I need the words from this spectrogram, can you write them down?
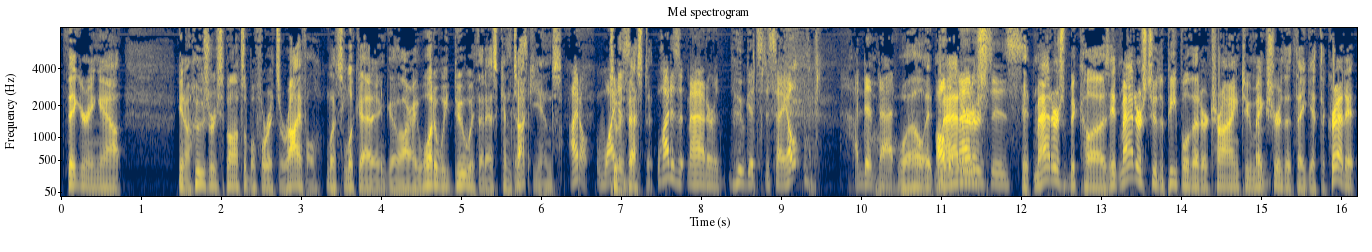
figuring out you know who's responsible for its arrival let's look at it and go all right what do we do with it as kentuckians I don't. Why to does invest it, it. Why does it matter who gets to say, "Oh, I did that"? well it all matters, matters is it matters because it matters to the people that are trying to make sure that they get the credit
